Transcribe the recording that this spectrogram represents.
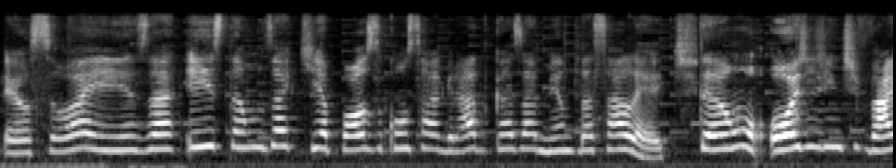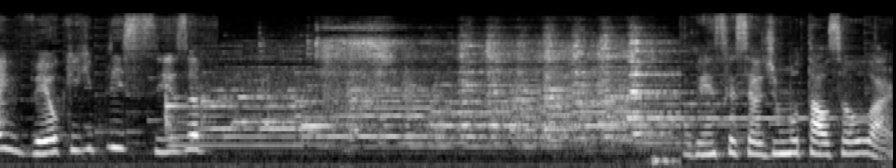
eu sou a Isa e estamos aqui após o consagrado casamento da Salete. Então hoje a gente vai ver o que, que precisa... Alguém esqueceu de mutar o celular.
